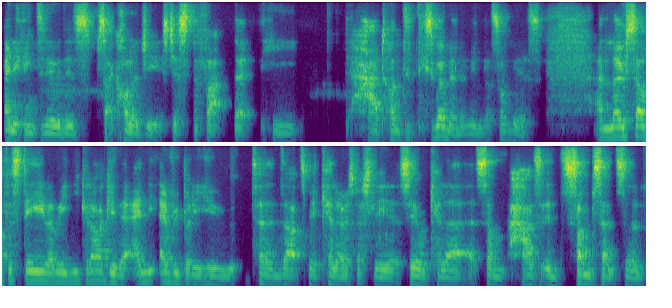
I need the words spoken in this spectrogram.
anything to do with his psychology. It's just the fact that he had hunted these women. I mean, that's obvious. And low self esteem. I mean, you could argue that any, everybody who turns out to be a killer, especially a serial killer, at some has in some sense of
